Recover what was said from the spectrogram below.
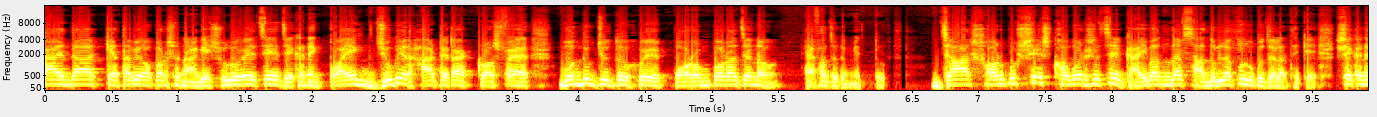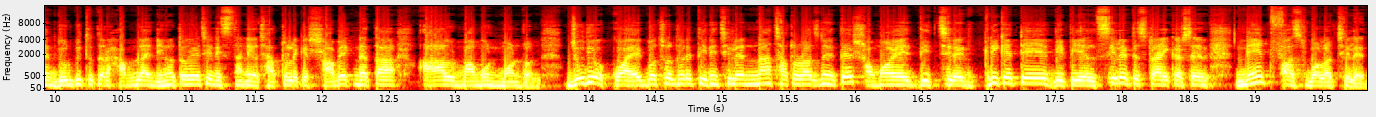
কায়দা কেতাবি অপারেশন আগে শুরু হয়েছে, যেখানে কয়েক যুগের হার্ট অ্যাটাক ক্রস ফায়ার বন্দুকযুদ্ধ হয়ে পরম্পরা যেন হেফাজতে মৃত্যু। যার সর্বশেষ খবর এসেছে গাইবান্দার সাদুল্লাপুর উপজেলা থেকে। সেখানে দুর্বৃত্তদের হামলায় নিহত হয়েছেন স্থানীয় ছাত্রলীগের সাবেক নেতা আল মামুন মন্ডল যদিও কয়েক বছর ধরে তিনি ছিলেন না ছাত্র রাজনীতিতে, সময় দিচ্ছিলেন ক্রিকেটে, বিপিএল, সিলেট স্ট্রাইকার্সের নেট ফাস্ট বলার ছিলেন।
